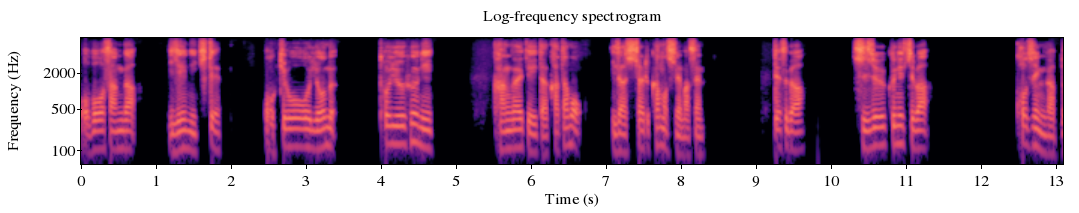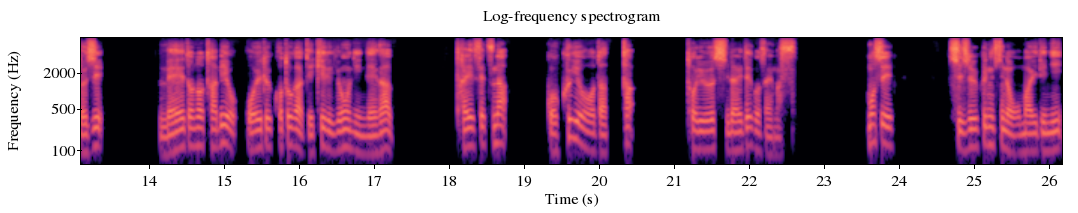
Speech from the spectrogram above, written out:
お坊さんが家に来てお経を読むというふうに考えていた方もいらっしゃるかもしれません。ですが、四十九日は、個人が無事、メイドの旅を終えることができるように願う、大切な極用だったという次第でございます。もし、四十九日のお参りに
